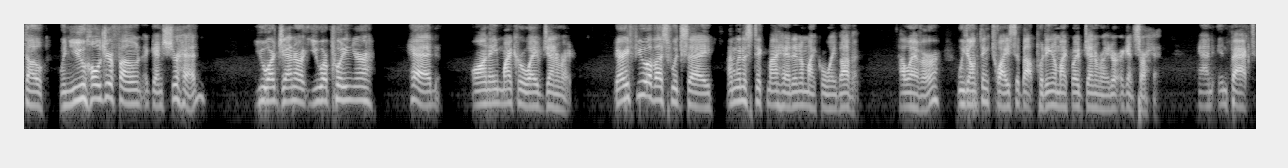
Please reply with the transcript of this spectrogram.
So, when you hold your phone against your head, you are gener- you are putting your head on a microwave generator. Very few of us would say, I'm going to stick my head in a microwave oven. However, we don't think twice about putting a microwave generator against our head. And in fact,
